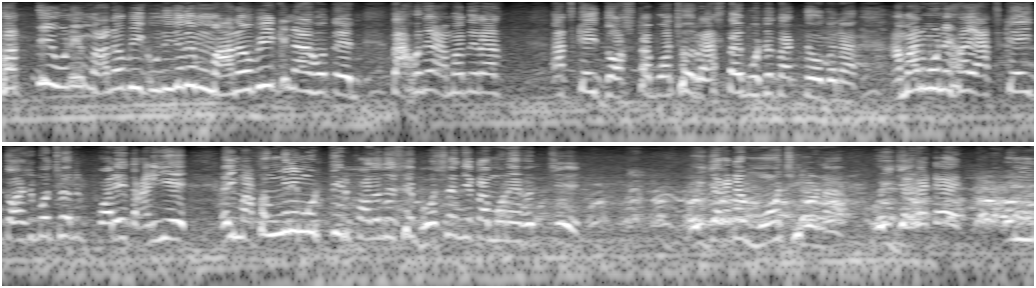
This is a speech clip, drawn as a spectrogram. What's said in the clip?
সত্যি উনি মানবিক উনি যদি মানবিক না হতেন তাহলে আমাদের আজ আজকে এই দশটা বছর রাস্তায় বসে থাকতে হতো না। আমার মনে হয় আজকে এই দশ বছর পরে দাঁড়িয়ে এই মাতঙ্গিনী মূর্তির পদদেশে বসে যেটা মনে হচ্ছে ওই জায়গাটা ম ছিল না ওই জায়গাটায় অন্য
